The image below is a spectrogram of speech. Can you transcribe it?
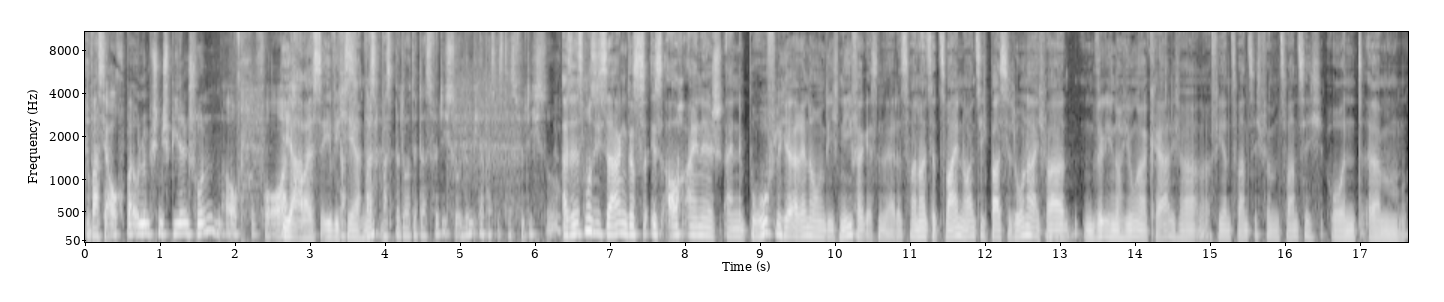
Du warst ja auch bei Olympischen Spielen schon, auch vor Ort. Ja, aber das ist ewig was, her. Ne? Was, was, bedeutet das für dich so, Olympia? Was ist das für dich so? Also das muss ich sagen, das ist auch eine, eine berufliche Erinnerung, die ich nie vergessen werde. Das war 1992 Barcelona. Ich war ein wirklich noch junger Kerl. Ich war 24, 25 und ähm,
